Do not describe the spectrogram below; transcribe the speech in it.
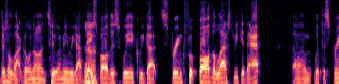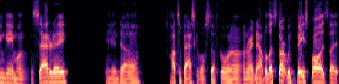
there's a lot going on too. I mean, we got uh-huh. baseball uh, this week. We got spring football the last week of that um, with the spring game on Saturday, and uh, lots of basketball stuff going on right now. But let's start with baseball. It's like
